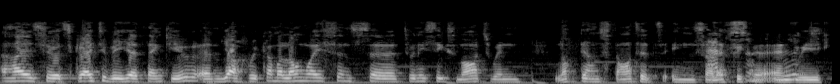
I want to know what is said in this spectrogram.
Hi, Sue. It's great to be here. Thank you. And yeah, we've come a long way since uh, 26 March when lockdown started in South Absolutely. Africa and we,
